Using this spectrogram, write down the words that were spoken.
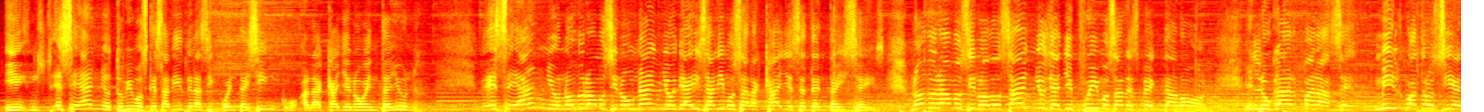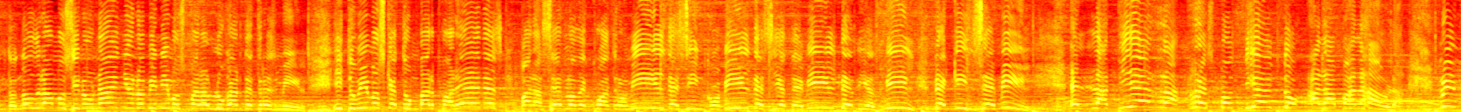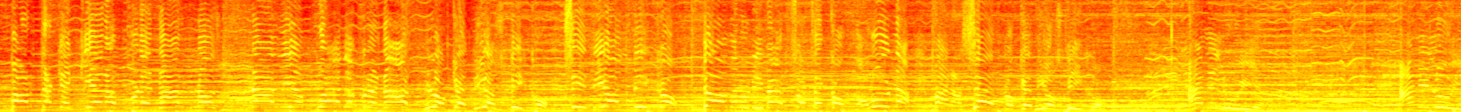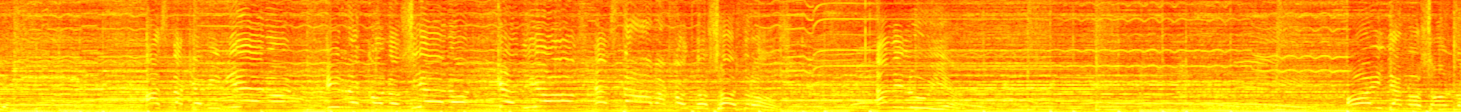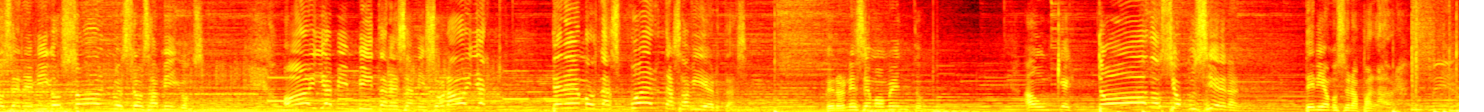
Y ese año tuvimos que salir de la 55 a la calle 91. ese año, no duramos sino un año, de ahí salimos a la calle 76. No duramos sino dos años y allí fuimos al espectador. El lugar para 1400. No duramos sino un año y nos vinimos para un lugar de 3000. Y tuvimos que tumbar paredes para hacerlo de 4000, de 5000, de 7000, de 10000, de 15000. La tierra respondiendo a la palabra. No importa que Dios dijo. Si Dios dijo, todo el universo se confabula para hacer lo que Dios dijo. Aleluya. Aleluya. Hasta que vinieron y reconocieron que Dios estaba con nosotros. Aleluya. Hoy ya no son los enemigos, son nuestros amigos. Hoy ya me invitan a esa emisora. Hoy ya tenemos las puertas abiertas. Pero en ese momento, aunque todos se opusieran, teníamos una palabra.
